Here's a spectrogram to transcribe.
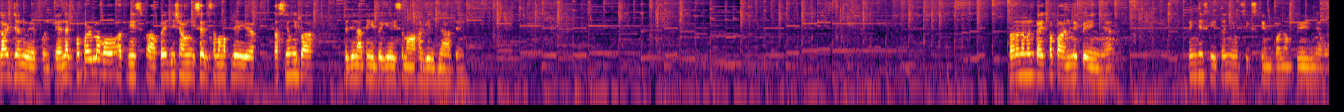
guardian weapon. Kaya nagpa-farm ako, at least uh, pwede siyang isell sa mga player. Tapos yung iba, pwede nating ibigay sa mga kaguild natin. Para naman kahit pa paano may penya. Ayun guys, kita nyo, 6M pa lang penya ko.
